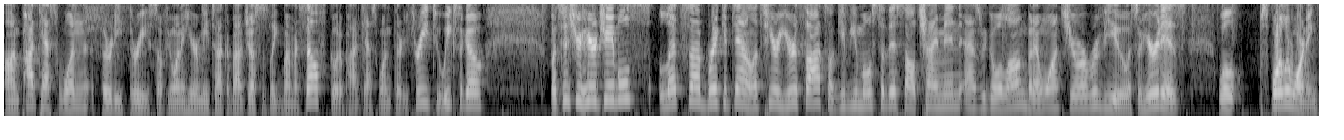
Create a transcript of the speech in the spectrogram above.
on podcast 133. So if you want to hear me talk about Justice League by myself, go to podcast 133 two weeks ago. But since you're here, Jables, let's uh, break it down. Let's hear your thoughts. I'll give you most of this. I'll chime in as we go along, but I want your review. So here it is. Well, spoiler warning.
